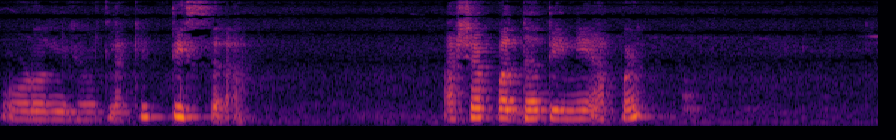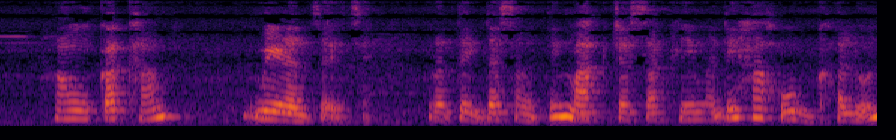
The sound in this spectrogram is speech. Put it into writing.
ओढून घेतला की तिसरा. अशा पद्धतीने आपण हा मुका खांब मिळत जायचं. परत एकदा सांगते मागच्या साखळीमध्ये हा हुक घालून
